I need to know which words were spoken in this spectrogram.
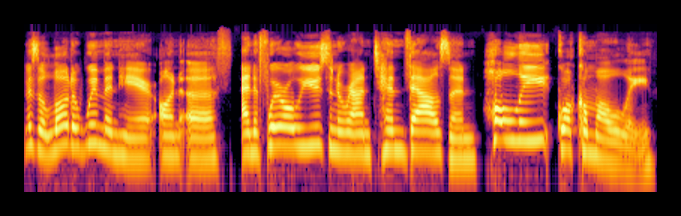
There's a lot of women here on earth. And if we're all using around 10,000, holy guacamole.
